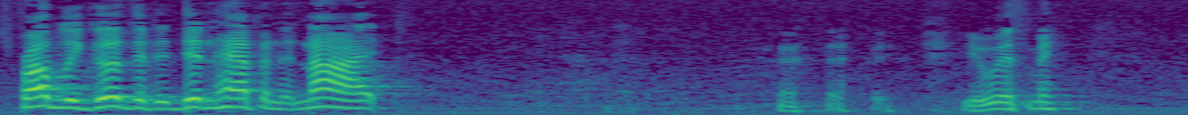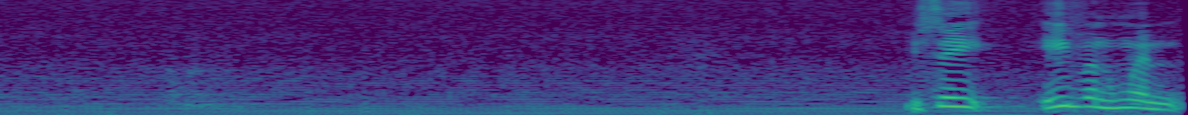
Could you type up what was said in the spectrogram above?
It's probably good that it didn't happen at night. you with me? You see, even when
